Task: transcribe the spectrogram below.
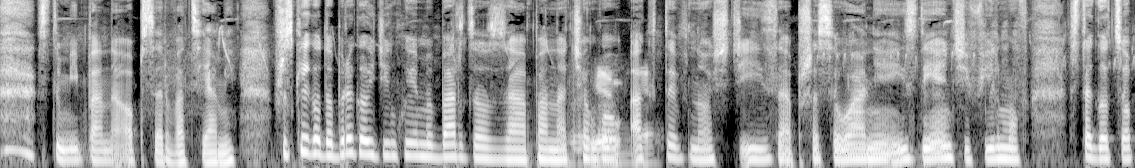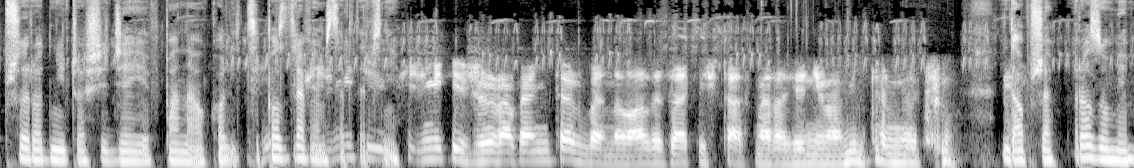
z tymi Pana obserwacjami. Wszystkiego dobrego i dziękujemy bardzo za Pana ciągłą aktywność i za przesyłanie i zdjęć i filmów z tego, co przyrodniczo się dzieje w Pana okolicy. Pozdrawiam serdecznie. Filmiki z żurawami też będą, ale za jakiś czas. Na razie nie mam internetu. Dobrze, rozumiem.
